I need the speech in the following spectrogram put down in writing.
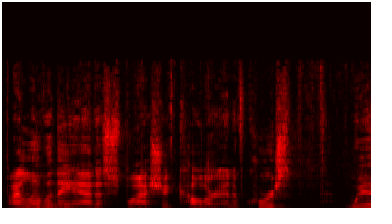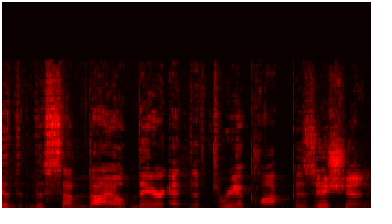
but I love when they add a splash of color. And of course, with the subdial there at the 3 o'clock position,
